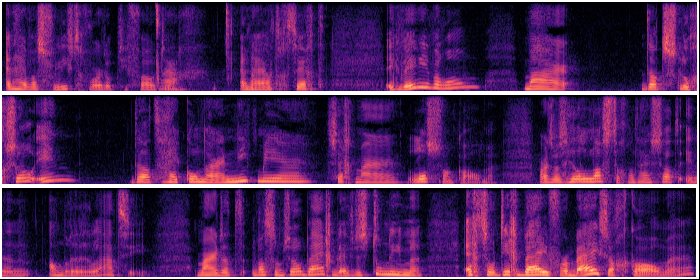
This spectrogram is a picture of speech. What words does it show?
En hij was verliefd geworden op die foto. Ach. En hij had gezegd, ik weet niet waarom, maar dat sloeg zo in dat hij kon daar niet meer, zeg maar, los van komen. Maar het was heel lastig, want hij zat in een andere relatie. Maar dat was hem zo bijgebleven. Dus toen hij me echt zo dichtbij voorbij zag komen,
